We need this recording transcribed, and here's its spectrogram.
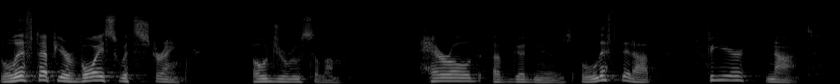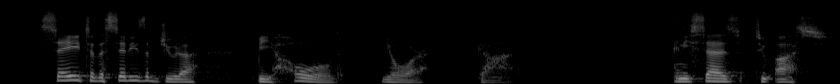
Lift up your voice with strength, O Jerusalem, herald of good news. Lift it up, fear not. Say to the cities of Judah, Behold your God. And he says to us,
